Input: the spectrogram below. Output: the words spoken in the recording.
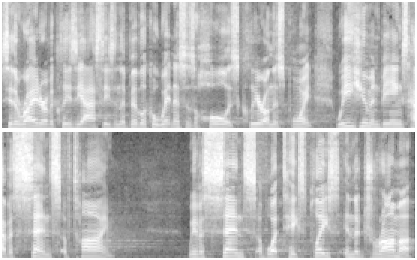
See, the writer of Ecclesiastes and the biblical witness as a whole is clear on this point. We human beings have a sense of time. We have a sense of what takes place in the drama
